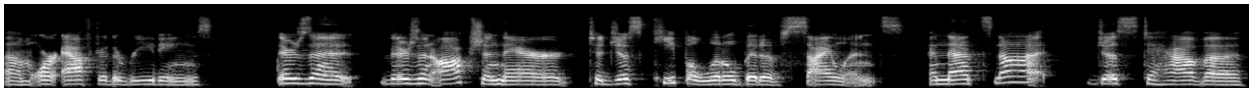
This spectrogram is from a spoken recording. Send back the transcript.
um, or after the readings there's a there's an option there to just keep a little bit of silence and that's not just to have a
